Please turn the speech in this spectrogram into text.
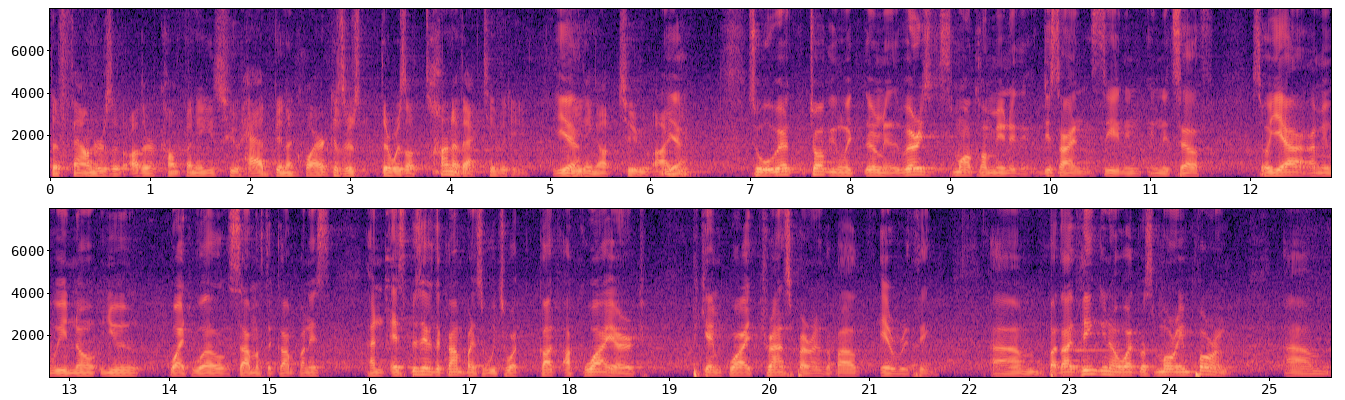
the founders of other companies who had been acquired? Because there's there was a ton of activity Yeah. leading up to IE. Yeah. So we're talking with them, a very small community, design scene in, in itself. So yeah, I mean, we know knew quite well some of the companies, and especially the companies which what got acquired became quite transparent about everything. Um, but I think you know what was more important. Um,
